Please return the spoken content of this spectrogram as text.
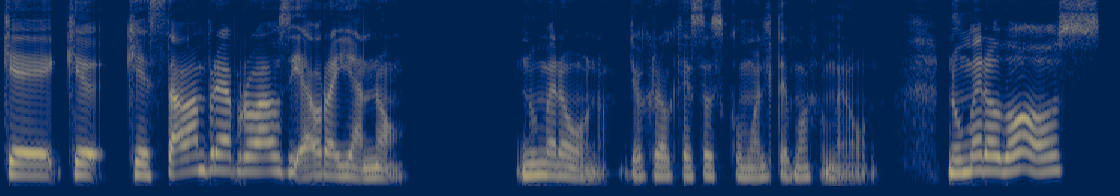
que, que, que estaban preaprobados y ahora ya no. Número uno, yo creo que eso es como el temor número uno. Número dos,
